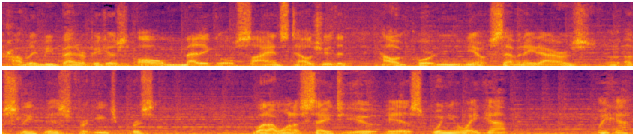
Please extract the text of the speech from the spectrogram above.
probably be better because all medical science tells you that how important, you know, seven, eight hours of sleep is for each person. What I want to say to you is when you wake up, wake up.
